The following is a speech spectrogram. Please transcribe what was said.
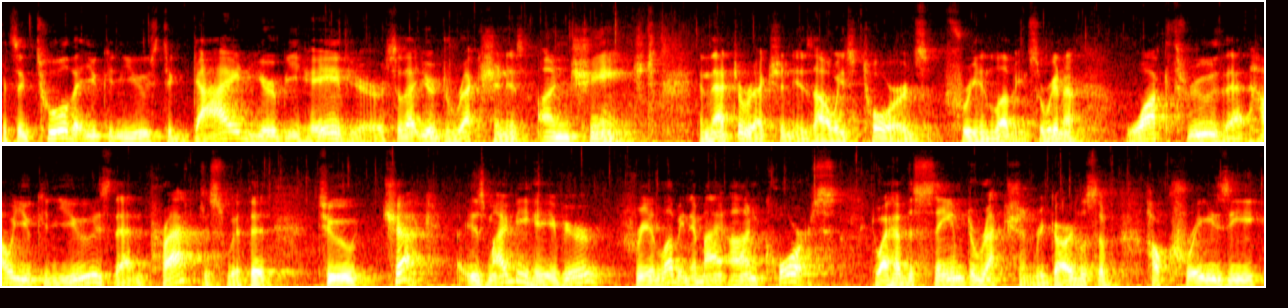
It's a tool that you can use to guide your behavior so that your direction is unchanged. And that direction is always towards free and loving. So we're going to walk through that, how you can use that and practice with it to check is my behavior free and loving? Am I on course? Do I have the same direction regardless of how crazy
